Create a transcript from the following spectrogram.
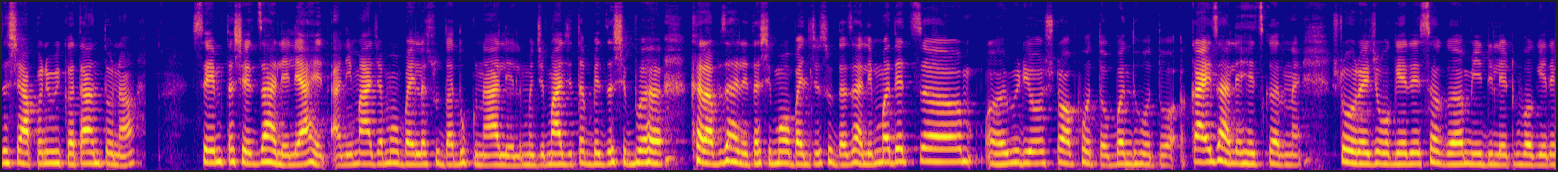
जसे आपण विकत आणतो ना सेम तसेच झालेले आहेत आणि माझ्या मोबाईलला सुद्धा दुखणं आलेलं म्हणजे माझी तब्येत जशी ब खराब झाली तशी मोबाईलची सुद्धा झाली. मध्येच व्हिडिओ स्टॉप होतो बंद होतो. काय झाले हेच करणं स्टोरेज वगैरे सगळं मी डिलीट वगैरे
